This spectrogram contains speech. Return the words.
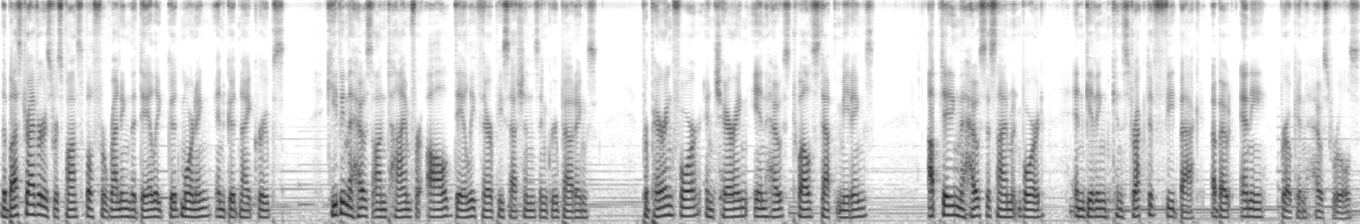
The bus driver is responsible for running the daily good morning and good night groups, keeping the house on time for all daily therapy sessions and group outings, preparing for and chairing in house 12 step meetings, updating the house assignment board, and giving constructive feedback about any broken house rules.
